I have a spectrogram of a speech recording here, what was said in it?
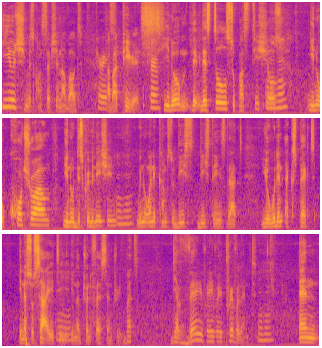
huge misconception about periods. about periods. Sure. You know, they, they're still superstitious. Mm -hmm. You know, cultural, you know, discrimination. Mm-hmm. You know, when it comes to these these things that you wouldn't expect in a society mm-hmm. in the 21st century. But they are very, very, very prevalent. Mm -hmm. And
